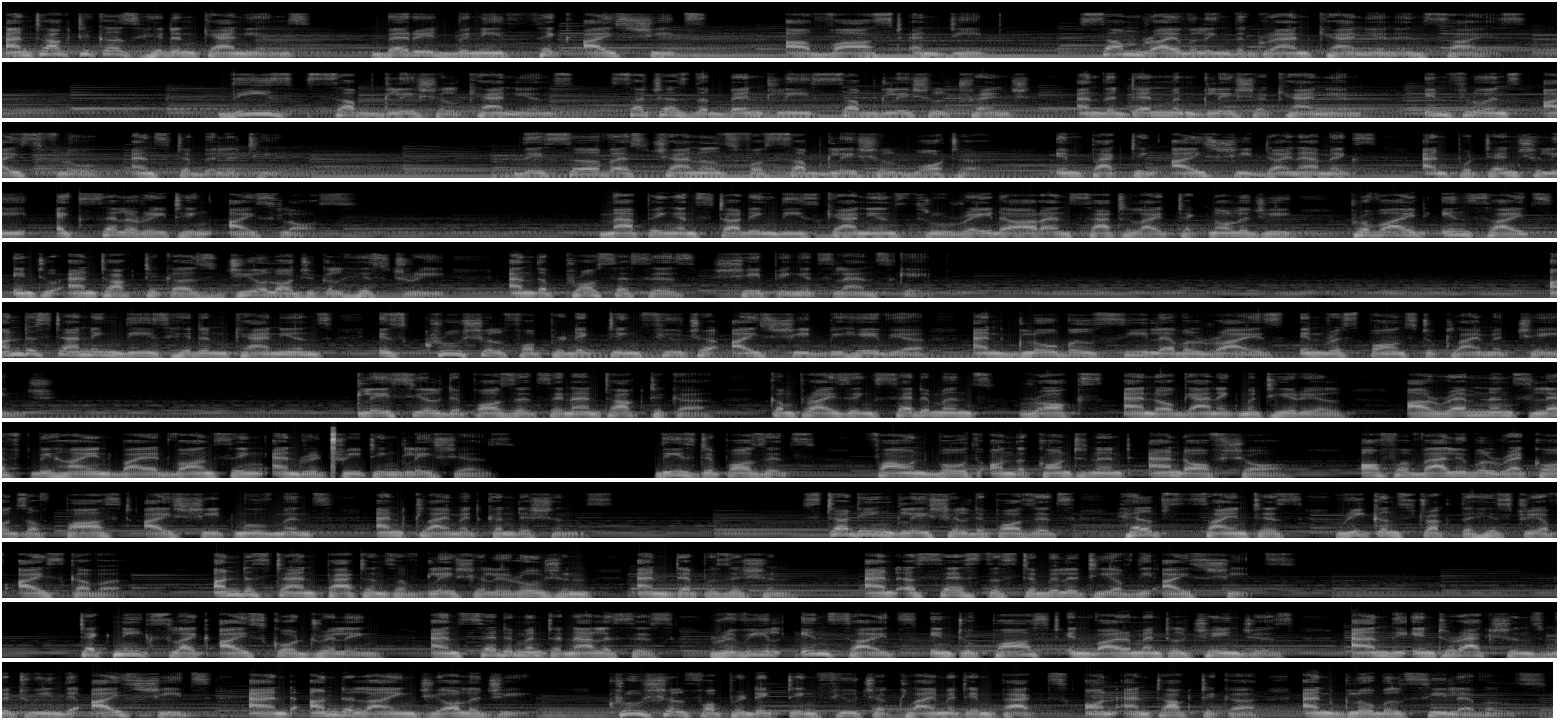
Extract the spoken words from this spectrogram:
Antarctica's hidden canyons, buried beneath thick ice sheets, are vast and deep, some rivaling the Grand Canyon in size. These subglacial canyons, such as the Bentley Subglacial Trench and the Denman Glacier Canyon, influence ice flow and stability. They serve as channels for subglacial water, impacting ice sheet dynamics and potentially accelerating ice loss. Mapping and studying these canyons through radar and satellite technology provide insights into Antarctica's geological history and the processes shaping its landscape. Understanding these hidden canyons is crucial for predicting future ice sheet behavior and global sea level rise in response to climate change. Glacial deposits in Antarctica, comprising sediments, rocks, and organic material, are remnants left behind by advancing and retreating glaciers. These deposits, found both on the continent and offshore, offer valuable records of past ice sheet movements and climate conditions. Studying glacial deposits helps scientists reconstruct the history of ice cover, understand patterns of glacial erosion and deposition, and assess the stability of the ice sheets. Techniques like ice core drilling and sediment analysis reveal insights into past environmental changes and the interactions between the ice sheets and underlying geology, crucial for predicting future climate impacts on Antarctica and global sea levels.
